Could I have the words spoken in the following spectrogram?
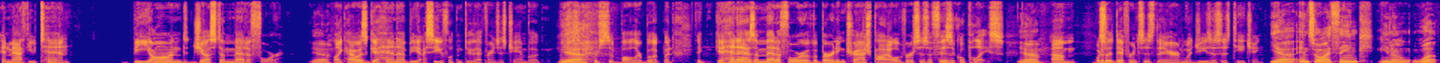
in Matthew 10 beyond just a metaphor? Yeah. Like, how is Gehenna be? I see you flipping through that Francis Chan book, which Yeah. is a, which is a baller book. But the Gehenna as a metaphor of a burning trash pile versus a physical place. Yeah. Um, what are the differences there and what Jesus is teaching? Yeah, and so I think you know what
